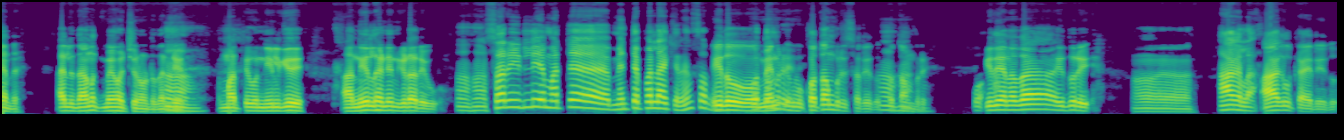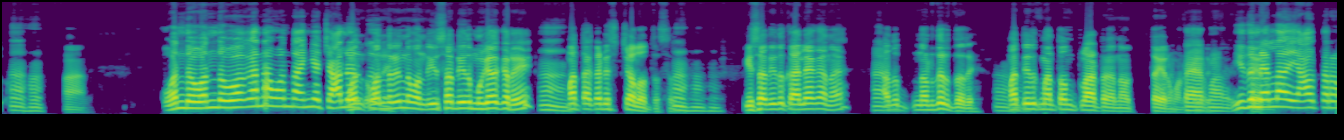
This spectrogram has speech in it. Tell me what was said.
ಏನ್ರಿ? ಅಲ್ಲಿ ದನಕ್ ಮೇವ್ ಹಚ್ಚಿ ನೋಡ್ರಿ ಮತ್ತ ಇವು ನೀಲ್ಗಿ ಆ ನೀಲ್ ಹಣ್ಣಿನ ಗಿಡ ರೀ ಇವು. ಸರ್ ಇಲ್ಲಿ ಮತ್ತೆ ಮೆಂತೆ ಪಲ್ಯ ಹಾಕಿರ ಸರ್ ಇದು ಕೊತ್ತಂಬರಿ. ರೀ? ಸರ್ ಇದು. ಕೊತ್ತಂಬರಿ. ಇದೇನದ ಇದು ರೀ ಆಗಲ್ಲ ಹಾಗಲಕಾಯಿ ರೀ ಇದು. ಹಾ. ಒಂದು ಒಂದು ಹೋಗನ ಒಂದ್ ಹಂಗೆ ಚಾಲು ಒಂದ್ ಒಂದು ಒಂದರಿಂದ ಒಂದ್. ಈ ಸದ್ ಇದು ಮುಗಿಯಕರಿ. ಮತ್ತ ಆ ಕಡೆ ಚಾಲು ಆತ ಸರ್. ಈ ಸದ್ ಇದು ಖಾಲಿ ಆಗನ ಹಾ. ಅದು ನಡ್ದಿರ್ತದ್ರಿ. ಮತ್ತ ಇದಕ್ ಮತ್ತೊಂದ್ ಪ್ಲಾಟ್ ನಾವು ತಯಾರು ಮಾಡ್ತೀವಿ ಮಾಡ್- ಇದನ್ನೆಲ್ಲ ಯಾವ ತರ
